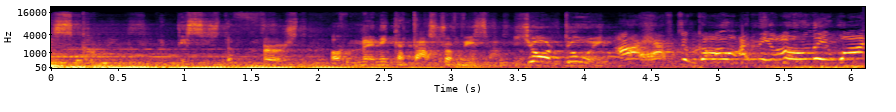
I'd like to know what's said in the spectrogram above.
is coming. And this is the first of many catastrophes you're doing. I have to go! I'm the only one!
